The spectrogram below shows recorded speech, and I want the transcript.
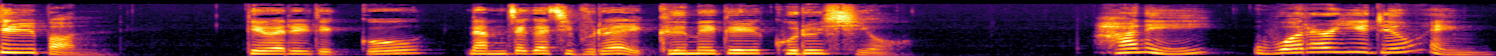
칠 번 대화를 듣고 남자가 지불할 금액을 고르시오. Honey, what are you doing?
